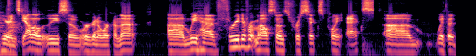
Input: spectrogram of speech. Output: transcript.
here in Seattle, at least, so we're going to work on that. Um, we have three different milestones for 6.x um, with a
